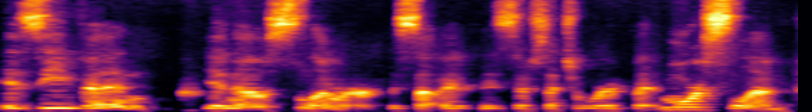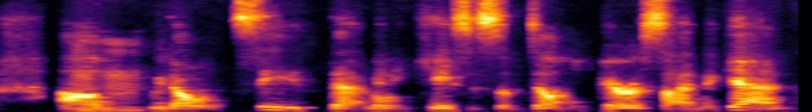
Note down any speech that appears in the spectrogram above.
is even, you know, slimmer. Is there such a word? But more slim. Um, mm-hmm. We don't see that many cases of double parricide. And again,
